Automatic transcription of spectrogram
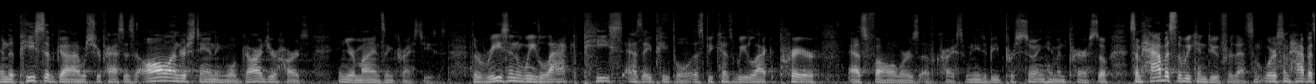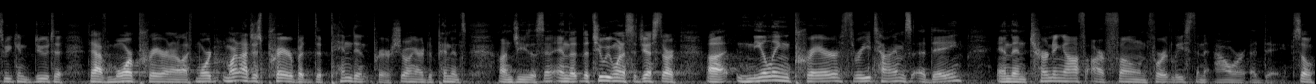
And the peace of God, which surpasses all understanding, will guard your hearts and your minds in Christ Jesus. The reason we lack peace as a people is because we lack prayer as followers of Christ. We need to be pursuing Him in prayer. So, some habits that we can do for that. Some, what are some habits we can do to, to have more prayer in our life? More, more, not just prayer, but dependent prayer, showing our dependence on Jesus. And, and the, the, two we want to suggest are uh, kneeling prayer three times a day and then turning off our phone for at least an hour a day. So,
